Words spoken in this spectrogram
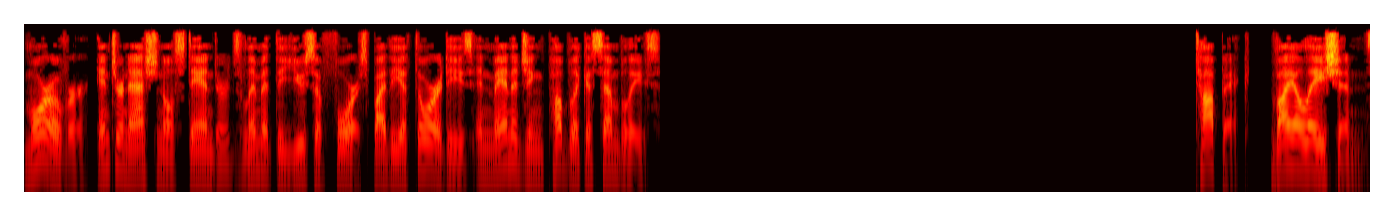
Moreover, international standards limit the use of force by the authorities in managing public assemblies. Topic: Violations.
